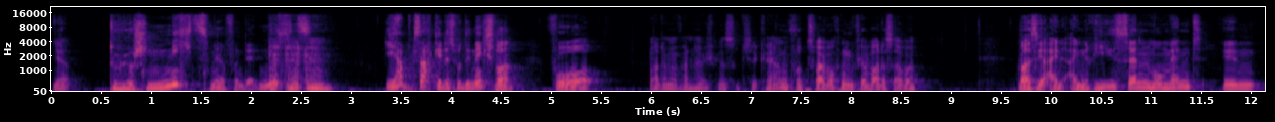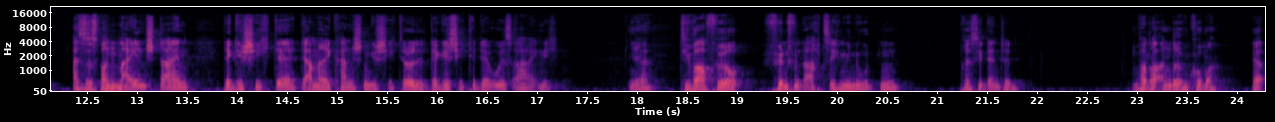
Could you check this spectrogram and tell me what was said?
Ja. Du hörst nichts mehr von der. Nichts. ich habe gesagt, okay, das wird die Das nächste. war vor, warte mal, wann habe ich mir das notiert? Keine Ahnung, vor zwei Wochen ungefähr war das aber. Quasi ein, ein Riesenmoment in, also es war ein Meilenstein der Geschichte, der amerikanischen Geschichte oder der Geschichte der USA eigentlich. Ja. Die war für 85 Minuten Präsidentin. War der andere im Koma. Ja.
